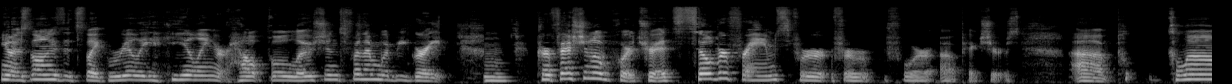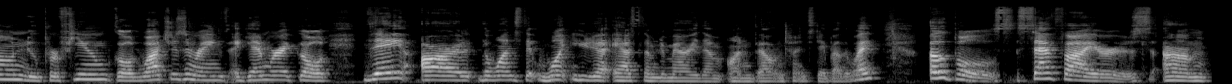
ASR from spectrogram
you know, as long as it's like really healing or helpful lotions for them would be great. Mm. Professional portraits, silver frames for, for, for uh, pictures. Uh, cologne, new perfume, gold watches and rings. Again, we're at gold. They are the ones that want you to ask them to marry them on Valentine's Day, by the way. Opals, sapphires, um,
